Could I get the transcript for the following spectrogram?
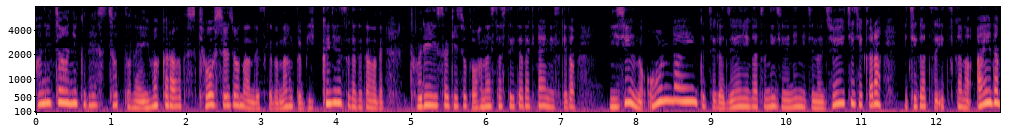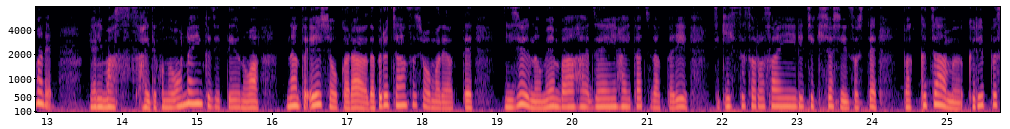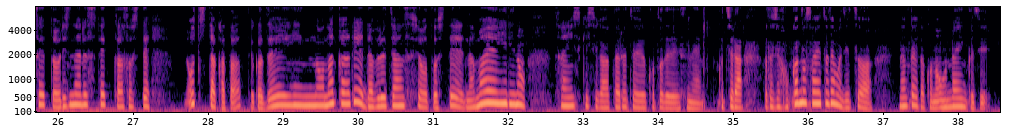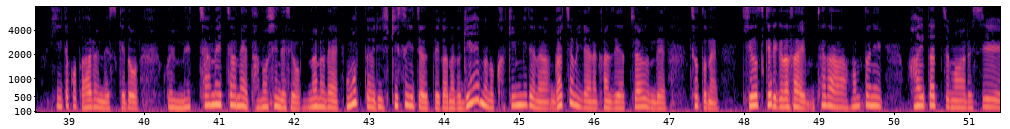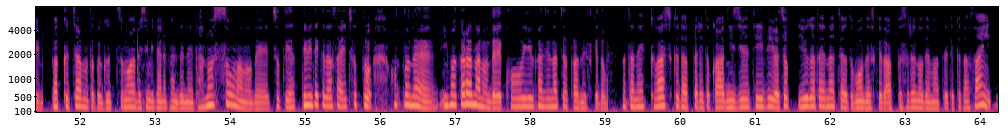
こんにちは、お肉です。ちょっとね、今から私、教習所なんですけど、なんとビッグニュースが出たので、取り急ぎちょっとお話しさせていただきたいんですけど、20のオンライン口が12月22日の11時から1月5日の間までやります。はい。で、このオンラインくじっていうのは、なんと A 賞からダブルチャンス賞まであって、20のメンバー全員ハイタッチだったり、直筆ソロサイン入りチェキ写真、そしてバックチャーム、クリップセット、オリジナルステッカー、そして落ちた方っていうか全員の中でダブルチャンス賞として名前入りのサイン色紙が当たるということでですね、こちら私他のサイトでも実は何回かこのオンラインくじ引いたことあるんですけど、これめちゃめちゃね、楽しいんですよ。なので、思ったより引きすぎちゃうっていうか、なんかゲームの課金みたいな、ガチャみたいな感じでやっちゃうんで、ちょっとね、気をつけてください。ただ、本当にハイタッチもあるし、バックチャームとかグッズもあるし、みたいな感じでね、楽しそうなので、ちょっとやってみてください。ちょっと、ほんとね、今からなので、こういう感じになっちゃったんですけど、またね、詳しくだったりとか、二重 TV はちょっと夕方になっちゃうと思うんですけど、アップするので待っててください。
